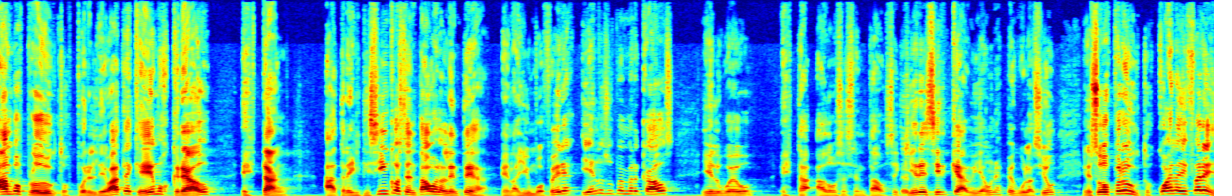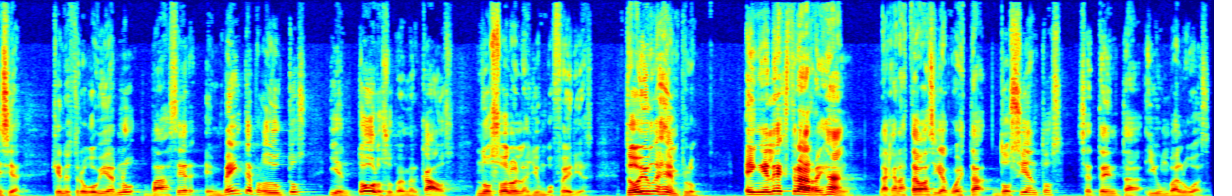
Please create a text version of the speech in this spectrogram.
ambos productos, por el debate que hemos creado, están a 35 centavos la lenteja en la jumboferia y en los supermercados y el huevo está a 12 centavos. Se quiere decir que había una especulación en esos dos productos. ¿Cuál es la diferencia? que nuestro gobierno va a hacer en 20 productos y en todos los supermercados, no solo en las jumboferias. Te doy un ejemplo. En el extra Reján, la canasta básica cuesta 271 balúas.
